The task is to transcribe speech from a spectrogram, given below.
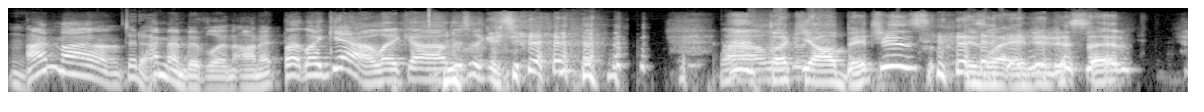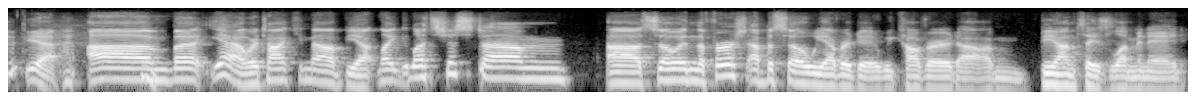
Mm. I'm uh, Ditto. I'm ambivalent on it, but like yeah, like uh, this is a good. uh, fuck y'all bitches is what Andrew just said. yeah um but yeah we're talking about beyond like let's just um uh so in the first episode we ever did we covered um beyonce's lemonade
